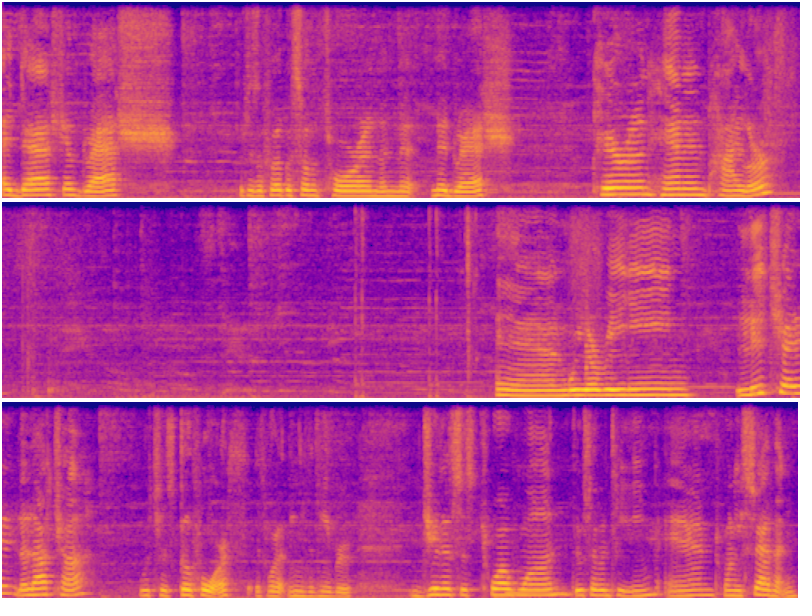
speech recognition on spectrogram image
A Dash of Drash, which is a focus on the Torah and the Midrash. Karen Hannon Pyler. And we are reading Lech Lecha, which is go forth, is what it means in Hebrew. Genesis 12 1 through 17 and 27.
